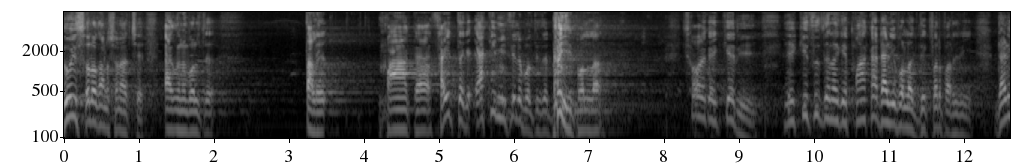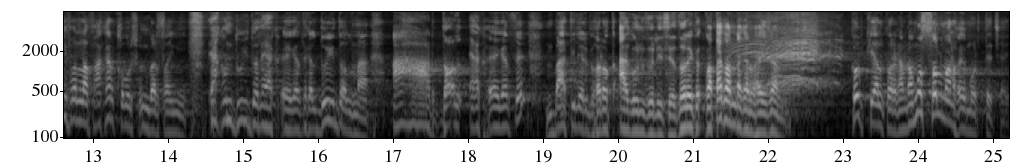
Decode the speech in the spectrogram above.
দুই স্লোগান শোনাচ্ছে। একজন বলছে তালে পাঁকা সাইড থেকে একই মিছিলে বলতেছে দাঁড়িয়ে পড়লা। সবাই কয়, কে রে? এ কিছুদিন আগে পাকা দাড়ি পল্লা দেখবার পারিনি। দাড়ি পল্লা পাকার খবর শুনবার চাইনি। এখন দুই দল এক হয়ে গেছে, খালি দুই দল না, আর দল এক হয়ে গেছে, বাতিলের ঘরত আগুন জ্বলিছে। ধরে কথা কন্ডাকার ভাইজান? খুব খেয়াল করেন, আমরা মুসলমান হয়ে মরতে চাই।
